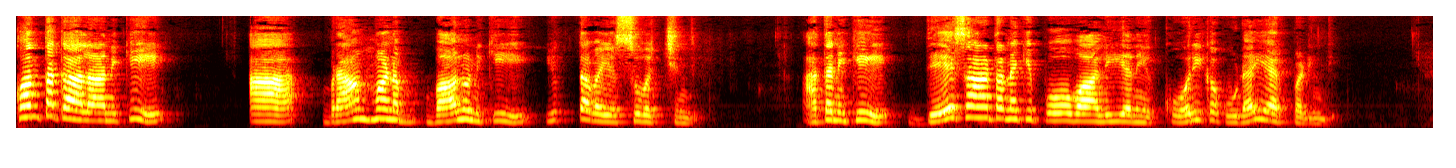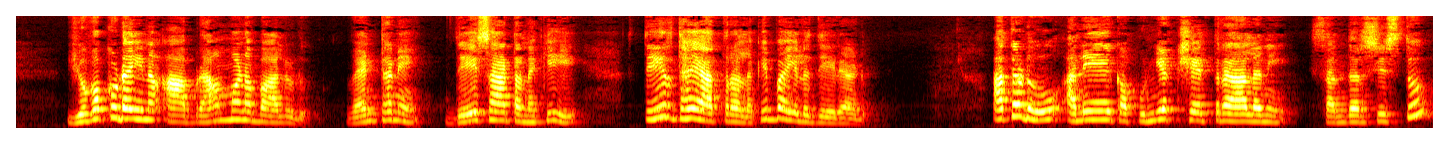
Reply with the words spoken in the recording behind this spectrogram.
కొంతకాలానికి ఆ బ్రాహ్మణ బాలునికి యుక్త వయస్సు వచ్చింది. అతనికి దేశాటనకి పోవాలి అనే కోరిక కూడా ఏర్పడింది. యువకుడైన ఆ బ్రాహ్మణ బాలుడు వెంటనే దేశాటనకి తీర్థయాత్రలకి బయలుదేరాడు. అతడు అనేక పుణ్యక్షేత్రాలని సందర్శిస్తూ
